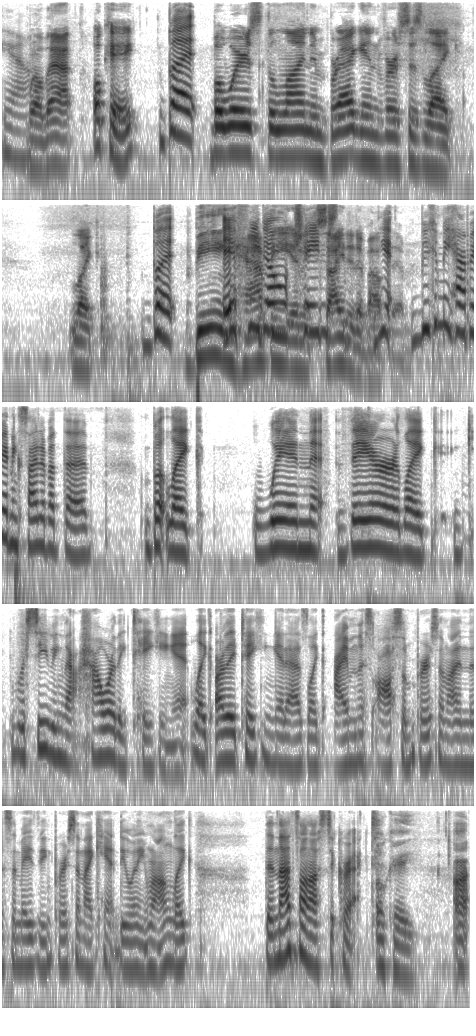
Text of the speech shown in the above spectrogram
Yeah. Well, that. Okay, but but where's the line in bragging versus like, like but being if we don't and change, excited about yeah, them? we can be happy and excited about them, but like when they're like g- receiving that, how are they taking it? Like, are they taking it as like I'm this awesome person, I'm this amazing person, I can't do any wrong? Like, then that's on us to correct. Okay. I,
